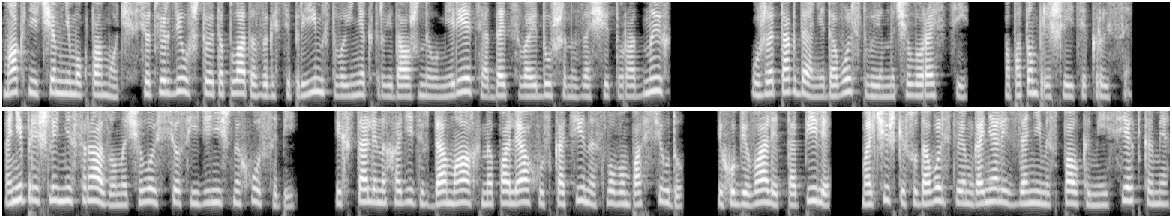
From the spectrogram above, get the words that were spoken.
Маг ничем не мог помочь. Все твердил, что это плата за гостеприимство, и некоторые должны умереть, отдать свои души на защиту родных. Уже тогда недовольство им начало расти, а потом пришли эти крысы. Они пришли не сразу, началось все с единичных особей. Их стали находить в домах, на полях, у скотины, словом, повсюду. Их убивали, топили, мальчишки с удовольствием гонялись за ними с палками и сетками,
